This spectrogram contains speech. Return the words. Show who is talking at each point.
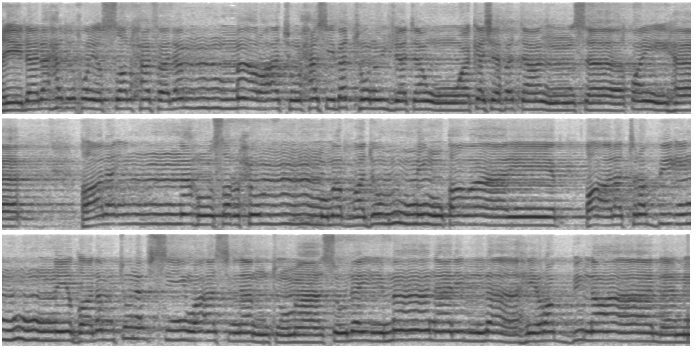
Speaker 1: قيل لها ادخل الصرح فلما رأته حسبته نجة وكشفت عن ساقيها. قال إنه صرح ممرد من قوارير. قالت رب إني ظلمت نفسي وأسلمت مع سليمان لله رب العالمين.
